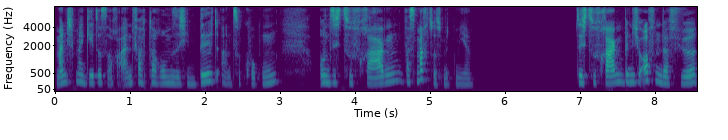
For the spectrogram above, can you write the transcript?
Manchmal geht es auch einfach darum, sich ein Bild anzugucken und sich zu fragen, was macht das mit mir? Sich zu fragen, bin ich offen dafür,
